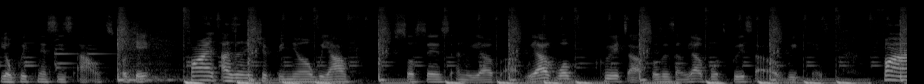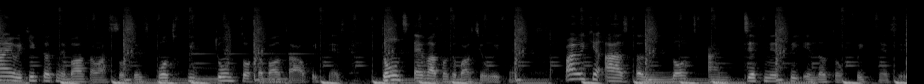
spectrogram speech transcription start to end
your weaknesses out. Okay, fine. As an entrepreneur, we have success and we have uh, we have what creates our success and we have what creates our weakness. Fine, we keep talking about our success, but we don't talk about our weakness. Don't ever talk about your weakness. Barricade has a lot and definitely a lot of weaknesses.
